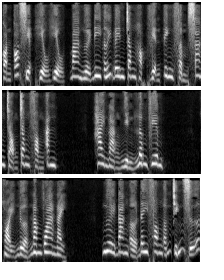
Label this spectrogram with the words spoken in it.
còn có Diệp Hiểu Hiểu, ba người đi tới bên trong học viện tinh phẩm sang trọng trong phòng ăn. Hai nàng nhìn Lâm Viêm. Hỏi nửa năm qua này. Ngươi đang ở đây phong ấm chính giữa.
